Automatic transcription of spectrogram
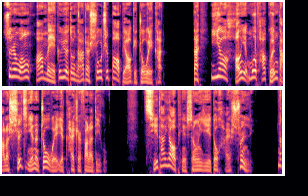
虽然王华每个月都拿着收支报表给周伟看，但医药行业摸爬滚打了十几年的周伟也开始犯了嘀咕。其他药品生意都还顺利。那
